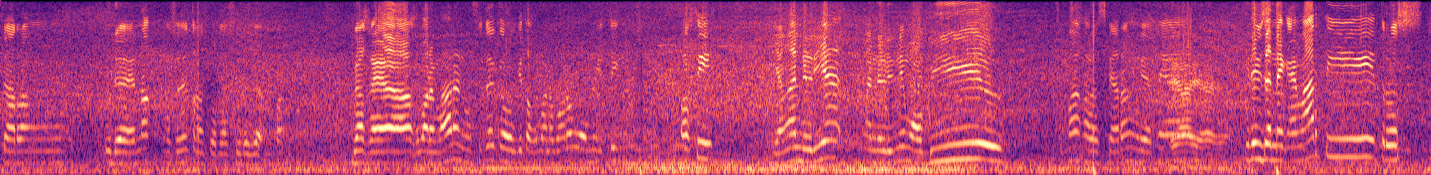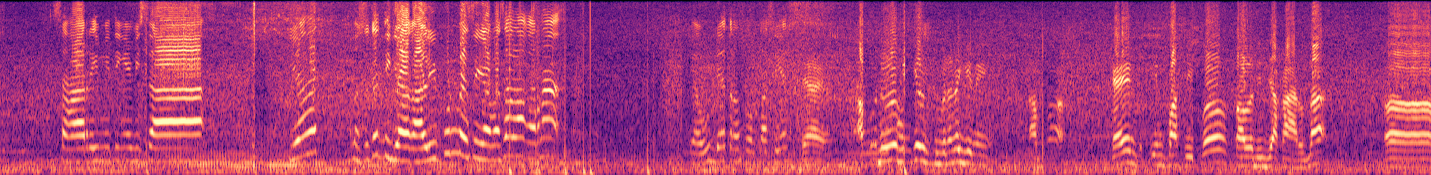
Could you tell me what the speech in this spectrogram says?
sekarang udah enak. Maksudnya transportasi udah gampang. Gak kayak kemarin-kemarin. Maksudnya kalau kita ke mana-mana mau meeting pasti yang ngandelinnya ngandelinnya mobil. Cuma kalau sekarang lihatnya Ya, ya, ya. kita bisa naik MRT terus sehari meetingnya bisa ya maksudnya tiga kali pun masih nggak masalah karena ya udah transportasinya Ya, ya. Aku dulu mikir sebenarnya gini, apa kayak impossible kalau di Jakarta eh,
